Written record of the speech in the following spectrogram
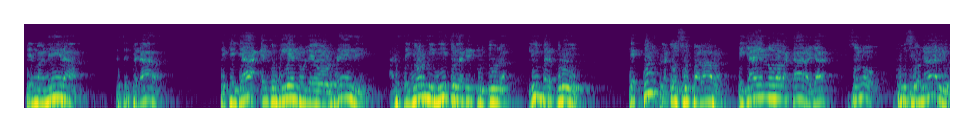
de manera desesperada de que ya el gobierno le ordene al señor ministro de Agricultura, Limber Cruz, que cumpla con su palabra, que ya él no da la cara, ya son los funcionarios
